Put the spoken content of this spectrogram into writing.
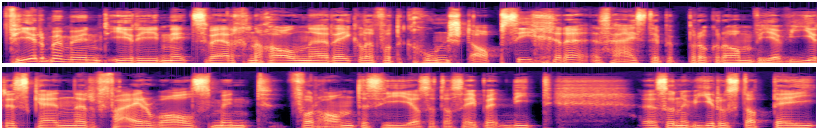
Firmen müssen ihre Netzwerke nach allen Regeln von der Kunst absichern. Es heisst eben Programme wie Virenscanner, Firewalls müssen vorhanden sein, also dass eben nicht äh, so eine Virusdatei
